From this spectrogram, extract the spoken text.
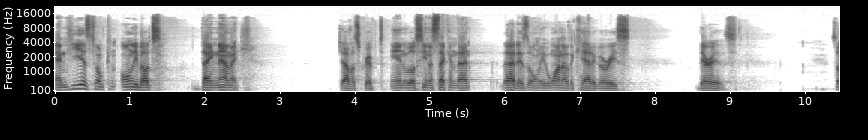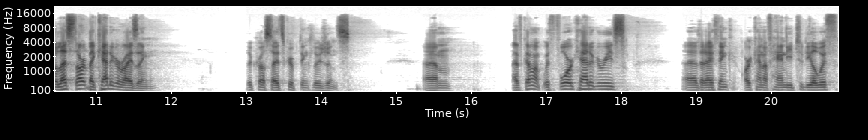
And he is talking only about dynamic JavaScript. And we'll see in a second that that is only one of the categories there is. So let's start by categorizing the cross-site script inclusions. Um, I've come up with four categories uh, that I think are kind of handy to deal with.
